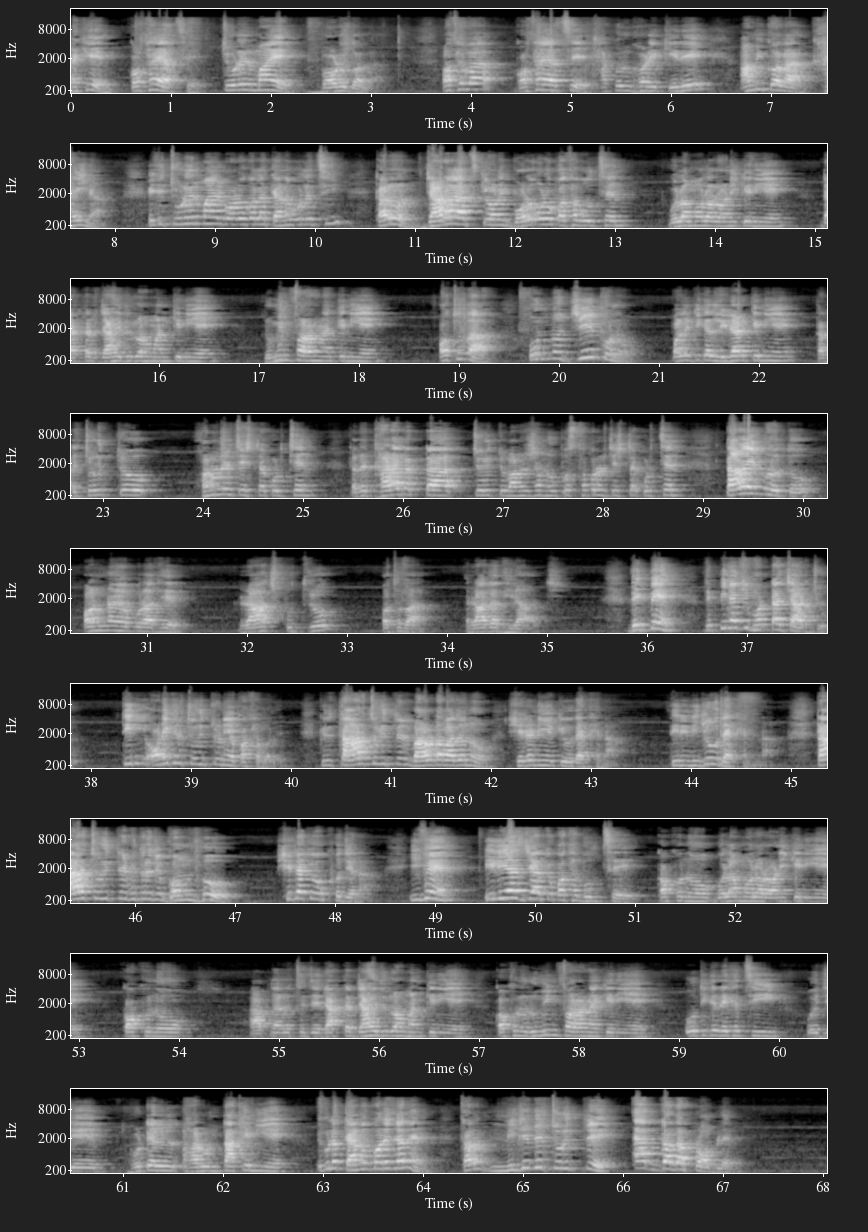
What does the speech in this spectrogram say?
দেখেন, কথায় আছে, চোরের মায়ের বড় গলা। অথবা কথায় আছে, ঠাকুর ঘরে কেড়ে আমি কলা খাই না। এই যে চোরের মায়ের বড় গলা কেন বলেছি? কারণ যারা আজকে অনেক বড় বড় কথা বলছেন, গোলাম মোল্লা রনিকে নিয়ে, ডাক্তার জাহিদুর রহমানকে নিয়ে, রুমিন ফারহানাকে নিয়ে, অথবা অন্য যে কোনো পলিটিক্যাল লিডারকে নিয়ে তাদের চরিত্র হননের চেষ্টা করছেন, তাদের খারাপ একটা চরিত্র মানুষের সামনে উপস্থাপনের চেষ্টা করছেন তারাই মূলত অন্যায় অপরাধের রাজপুত্র অথবা রাজাধিরাজ। দেখবেন যে পিনাকি ভট্টাচার্য, তিনি অনেকের চরিত্র নিয়ে কথা বলেন, কিন্তু তার চরিত্রের বারোটা বাজানো সেটা নিয়ে কেউ দেখে না, তিনি নিজেও দেখেন না। তার চরিত্রের ভিতরে যে গন্ধ, সেটা কেউ খোঁজে না। ইভেন ইলিয়াস যে এত কথা বলছে, কখনো গোলাম মোল্লা রনিকে নিয়ে, কখনো আপনার হচ্ছে যে ডাক্তার জাহিদুর রহমানকে নিয়ে, কখনো রুবিন ফারানাকে নিয়ে অতীতে দেখেছি ওই যে হোটেল হারুন তাকে নিয়ে। এগুলো কেন করে জানেন? কারণ নিজেদের চরিত্রে এক গাদা প্রবলেম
